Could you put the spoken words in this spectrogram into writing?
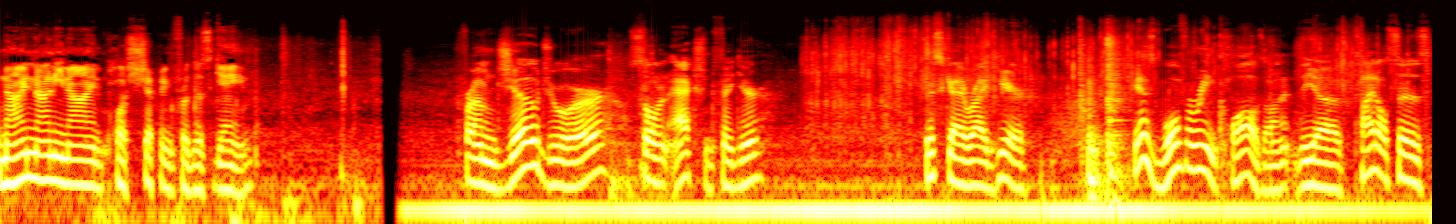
$9.99 plus shipping for this game. From Joe Drawer, sold an action figure. This guy right here. He has Wolverine claws on it. The uh, title says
